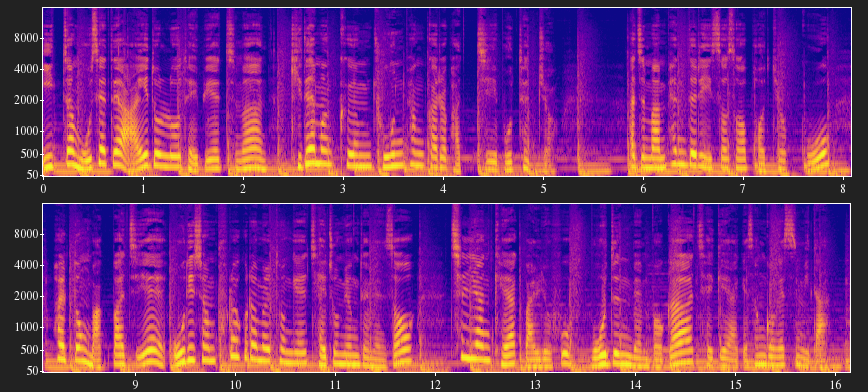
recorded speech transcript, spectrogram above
2.5세대 아이돌로 데뷔했지만 기대만큼 좋은 평가를 받지 못했죠. 하지만 팬들이 있어서 버텼고 활동 막바지에 오디션 프로그램을 통해 재조명되면서 7년 계약 만료 후 모든 멤버가 재계약에 성공했습니다.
